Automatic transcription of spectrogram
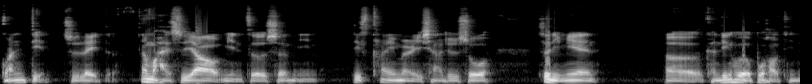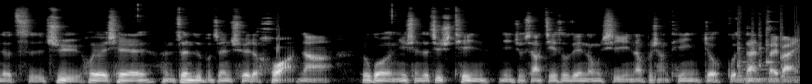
观点之类的。那么还是要免责声明，disclaimer 一下，就是说这里面呃肯定会有不好听的词句，会有一些很政治不正确的话。那如果你选择继续听，你就是要接受这些东西；那不想听就滚蛋，拜拜。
